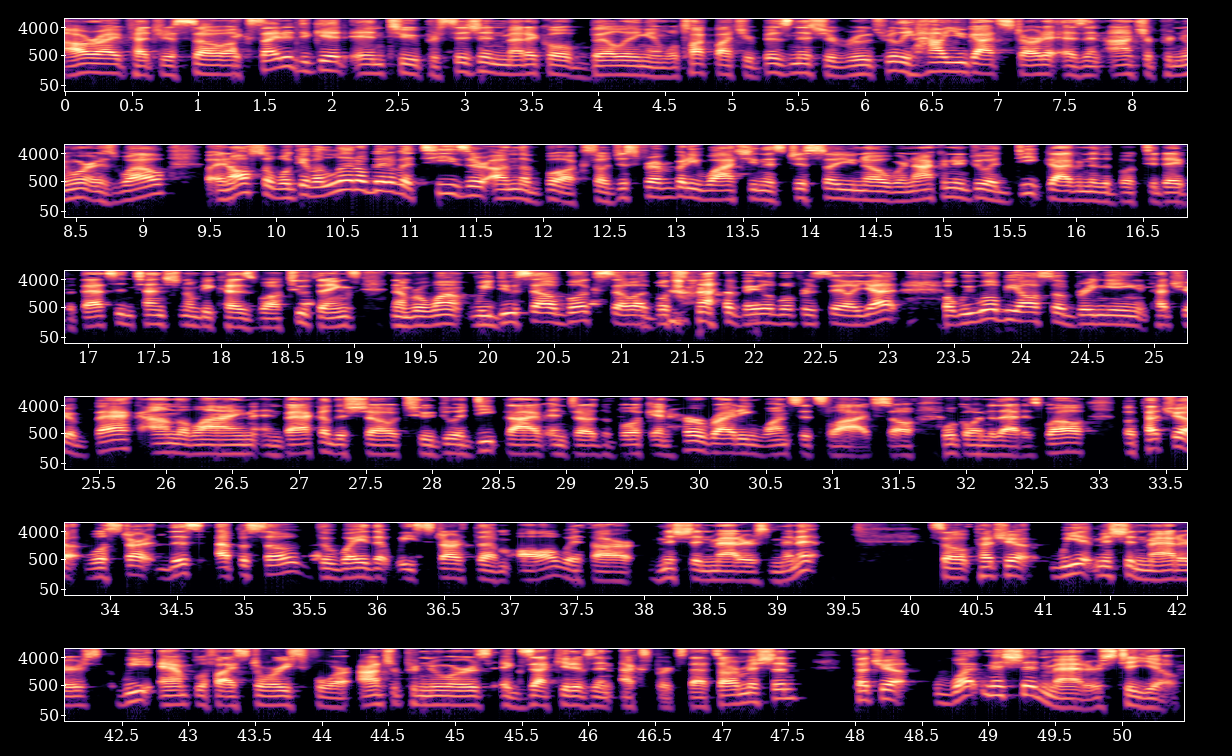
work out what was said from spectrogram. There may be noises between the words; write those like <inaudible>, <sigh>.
All right, Petra. So uh, excited to get into precision medical billing, and we'll talk about your business, your roots, really how you got started as an entrepreneur as well. And also, we'll give a little bit of a teaser on the book. So, just for everybody watching this, just so you know, we're not going to do a deep dive into the book today, but that's intentional because, well, two things. Number one, we do sell books, so a book's <laughs> not available for sale yet, but we will be also bringing Petra back on the line and back on the show to do a deep dive into the book and her writing once it's live. So we'll go into that as well. But Petra, we'll start this episode the way that we start them all with our Mission Matters Minute. So, Petra, we at Mission Matters, we amplify stories for entrepreneurs, executives, and experts. That's our mission. Petra, what mission matters to you?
